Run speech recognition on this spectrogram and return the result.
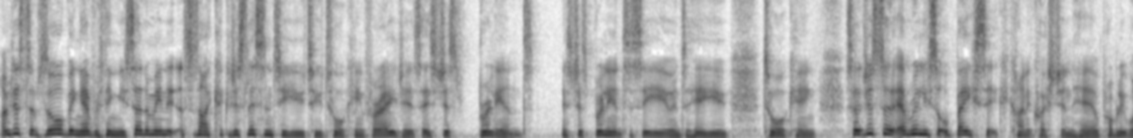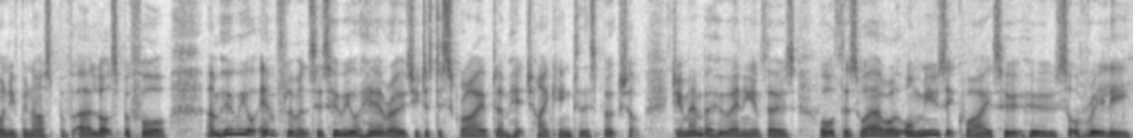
I'm just absorbing everything you said. I mean, it's like I could just listen to you two talking for ages. It's just brilliant. It's just brilliant to see you and to hear you talking. So, just a, a really sort of basic kind of question here, probably one you've been asked uh, lots before. Um, who were your influences? Who were your heroes? You just described um, hitchhiking to this bookshop. Do you remember who any of those authors were, or, or music-wise, who who sort of really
